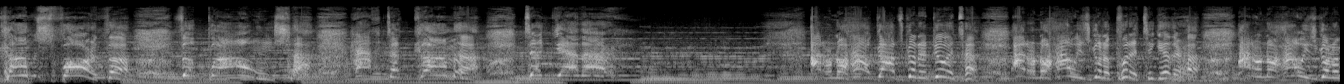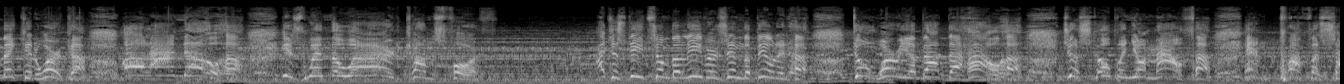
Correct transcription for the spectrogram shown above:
comes forth, the bones have to come together. I don't know how God's going to do it. I don't know how He's going to put it together. I don't know how He's going to make it work. All I know is when the word comes forth. I just need some believers in the building. Don't worry about the how. Just open your mouth and prophesy.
